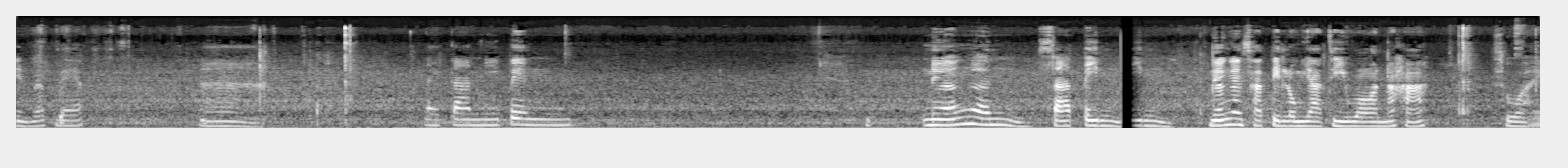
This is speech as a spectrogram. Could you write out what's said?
เห็นแวบๆอ่ารายการนี้เป็น เนื้อเงินซาตินินเนื้อเงินซาตินลงยาจีวรนนะคะ สวย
